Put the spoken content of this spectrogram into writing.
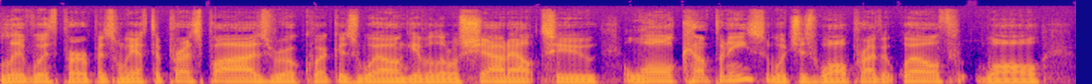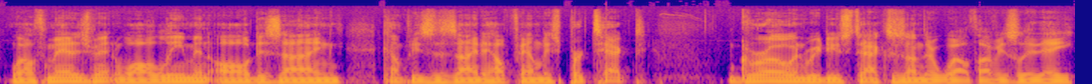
live with purpose. And we have to press pause real quick as well and give a little shout out to Wall Companies, which is Wall Private Wealth, Wall Wealth Management, and Wall Lehman, all design companies designed to help families protect, grow, and reduce taxes on their wealth. Obviously, they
